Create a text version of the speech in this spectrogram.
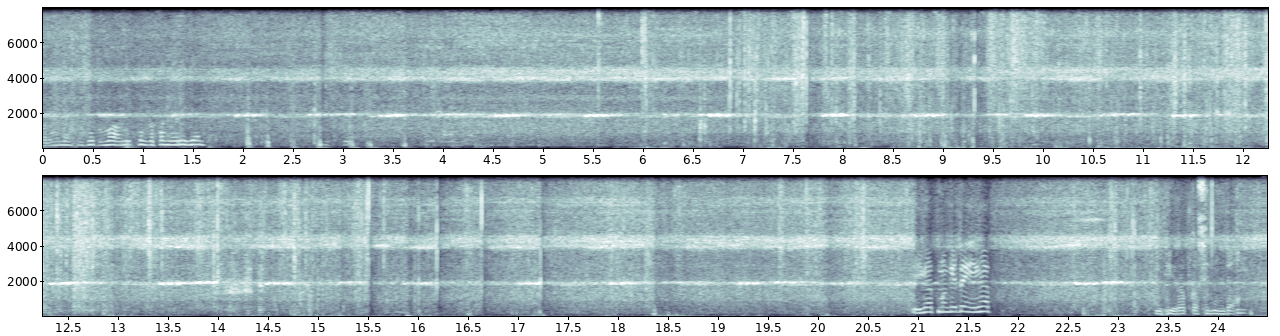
Parang na kasi tumamit ng kapangyarihan. Ingat man kita, ingat. Ang hirap kasi ng daan.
